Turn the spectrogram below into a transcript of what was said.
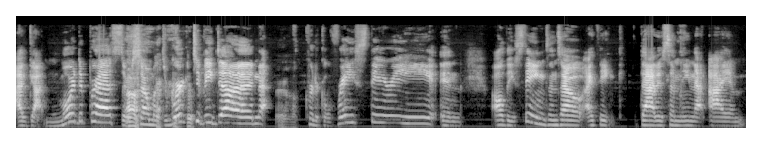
I've gotten more depressed. There's so much work to be done. Yeah. Critical race theory and all these things, and so I think that is something that I am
